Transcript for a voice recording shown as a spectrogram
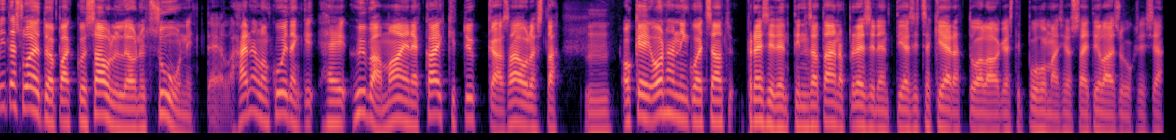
mitä suojatyöpaikkoja Saulille on nyt suunnitteilla? Hänellä on kuitenkin hei, hyvä maine, kaikki tykkää Saulesta. Mm. Okei, onhan niin kuin, että sä oot presidentti, niin sä oot aina presidentti ja sit sä kierrät tuolla oikeasti puhumassa jossain tilaisuuksissa ja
